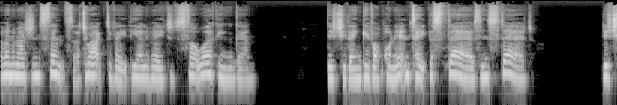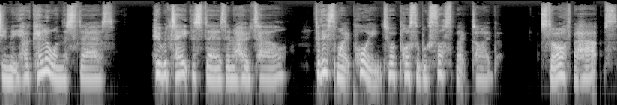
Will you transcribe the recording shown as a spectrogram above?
of an imagined sensor to activate the elevator to start working again? Did she then give up on it and take the stairs instead? Did she meet her killer on the stairs? Who would take the stairs in a hotel? For this might point to a possible suspect type. Staff, perhaps,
